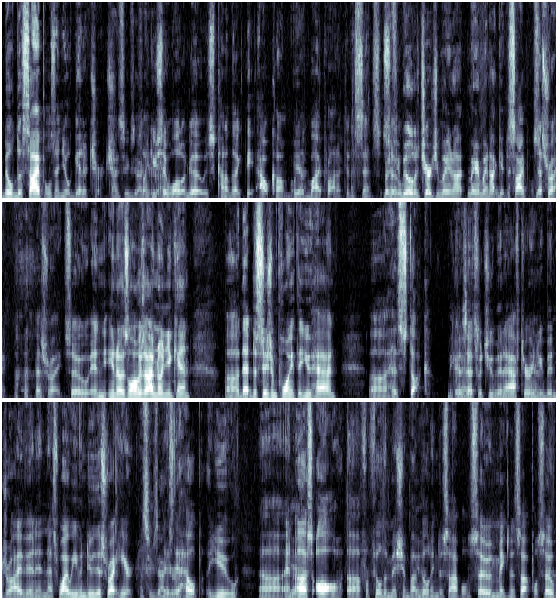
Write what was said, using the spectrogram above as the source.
build disciples, and you'll get a church. That's It's exactly like you right. said a while ago. It's kind of like the outcome or Yeah. the byproduct in a sense. but so, if you build a church, you may not may or may not get disciples. that's right. That's right. So, and you know, as long as I've known you, Ken, uh, that decision point that you had uh, has stuck because has. that's what you've been after and you've been driving, and that's why we even do this right here. That's exactly is to right. help you uh, and Yeah. us all uh, fulfill the mission by building disciples. So, and making disciples. So.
